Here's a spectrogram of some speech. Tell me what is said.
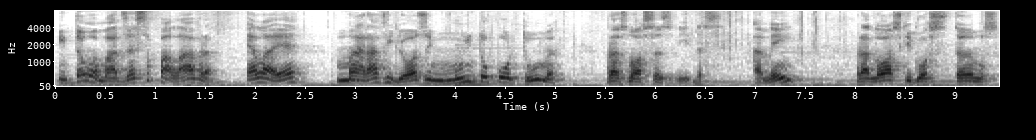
Então, amados, essa palavra ela é maravilhosa e muito oportuna para as nossas vidas. Amém? Para nós que gostamos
